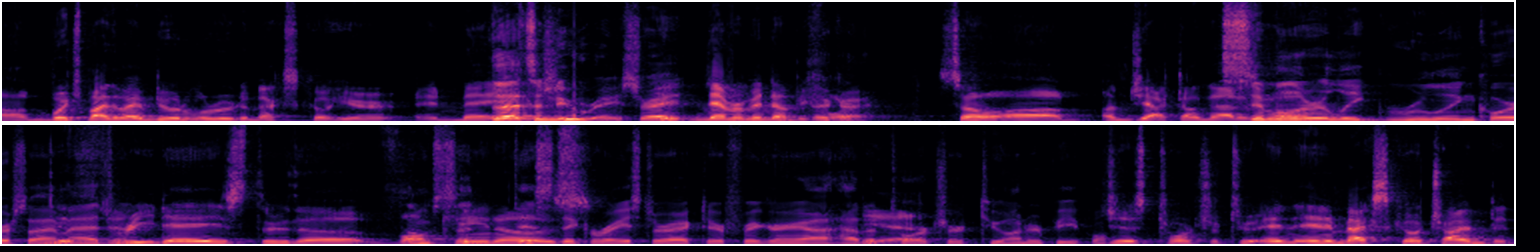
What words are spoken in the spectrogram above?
Um, which, by the way, I'm doing La Ruta, Mexico here in May. So that's a new race, right? never been done before. Okay. So um, I'm jacked on that. as well. Similarly grueling course, I Yeah, imagine. three days through the Some volcanoes. sadistic race director figuring out how to Yeah. torture 200 people. just torture to and, and in Mexico trying to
